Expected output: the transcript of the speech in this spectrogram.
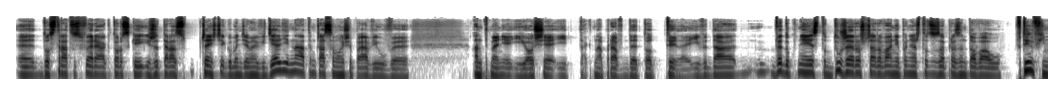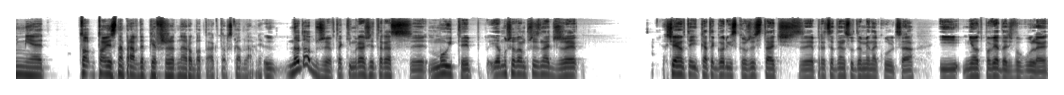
e, do stratosfery aktorskiej i że teraz częściej go będziemy widzieli, no a tymczasem on się pojawił w Antmanie i Osie i tak naprawdę to tyle. I wyda, według mnie jest to duże rozczarowanie, ponieważ to, co zaprezentował w tym filmie, to, to jest naprawdę pierwszorzędna robota aktorska dla mnie. No dobrze, w takim razie teraz y, mój typ. Ja muszę wam przyznać, że chciałem w tej kategorii skorzystać z precedensu Damiana Kulca i nie odpowiadać w ogóle,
